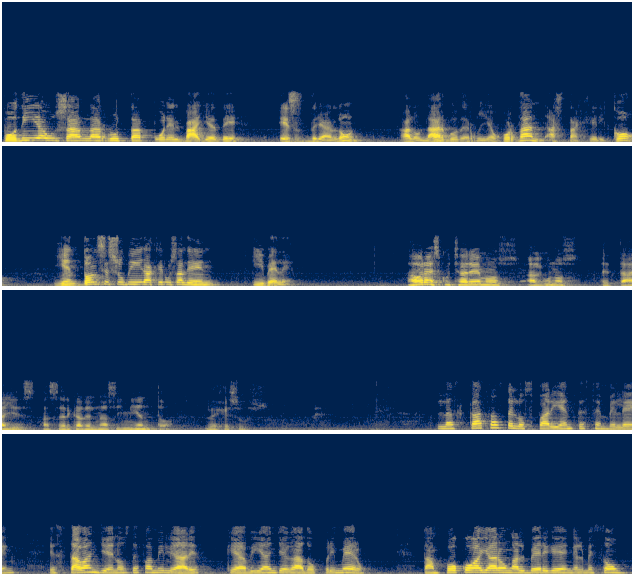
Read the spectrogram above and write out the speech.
podía usar la ruta por el valle de Esdrealón, a lo largo del río Jordán, hasta Jericó, y entonces subir a Jerusalén y Belén. Ahora escucharemos algunos detalles acerca del nacimiento de Jesús. Las casas de los parientes en Belén estaban llenos de familiares que habían llegado primero. Tampoco hallaron albergue en el mesón.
